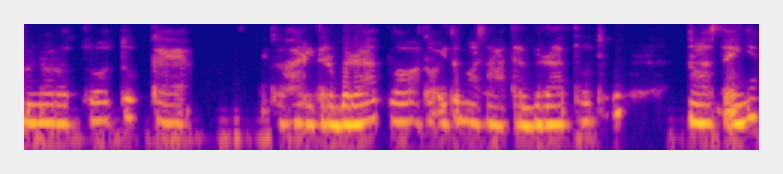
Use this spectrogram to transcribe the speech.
menurut lo tuh kayak itu hari terberat lo atau itu masalah terberat lo tuh ngerasainnya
